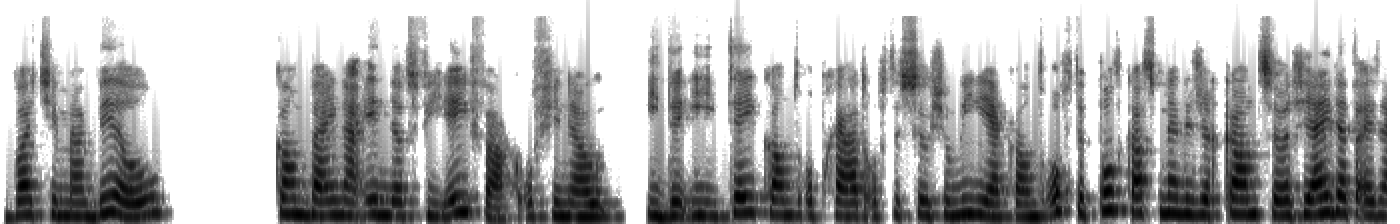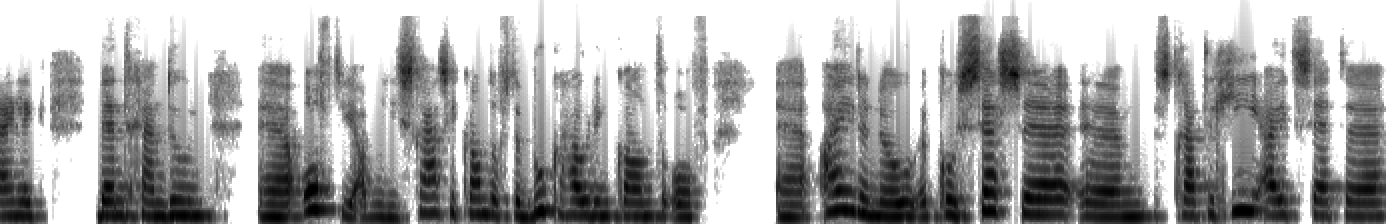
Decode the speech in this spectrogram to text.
wat je maar wil, kan bijna in dat VA-vak. Of je nou de IT-kant op gaat, of de social media kant, of de podcastmanager kant, zoals jij dat uiteindelijk bent gaan doen. eh, of die administratiekant, of de boekhoudingkant, of eh, I don't know, processen, ehm, strategie uitzetten,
